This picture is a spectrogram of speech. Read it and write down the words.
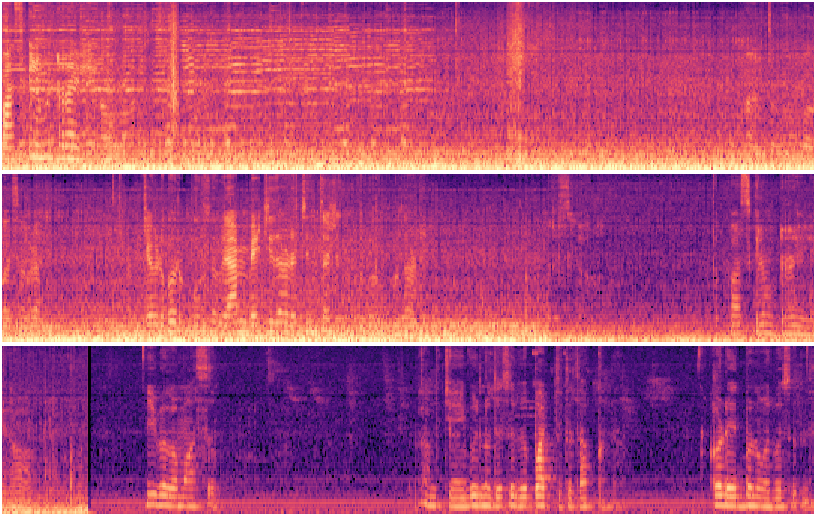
पाच किलोमीटर राहिले गाव. बघा सगळं. आमच्याकडे भरपूर सगळे आंब्याची झाडं चिंचाची झाडं भरपूर झाड तर. पाच किलोमीटर राहिले गावाकडे हे बघा मास. आमची आई बनवते सगळं पाठीतच अखंड कढईत बनवत बसत नाही.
